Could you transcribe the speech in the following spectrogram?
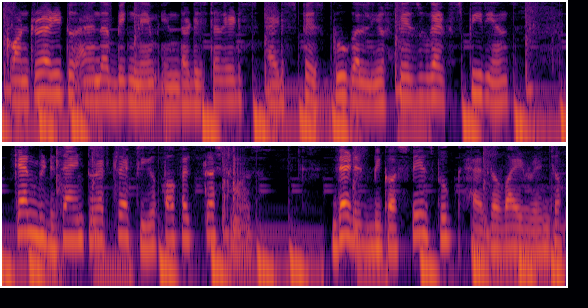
Contrary to another big name in the digital ad space, Google, your Facebook ad experience can be designed to attract your perfect customers. That is because Facebook has a wide range of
